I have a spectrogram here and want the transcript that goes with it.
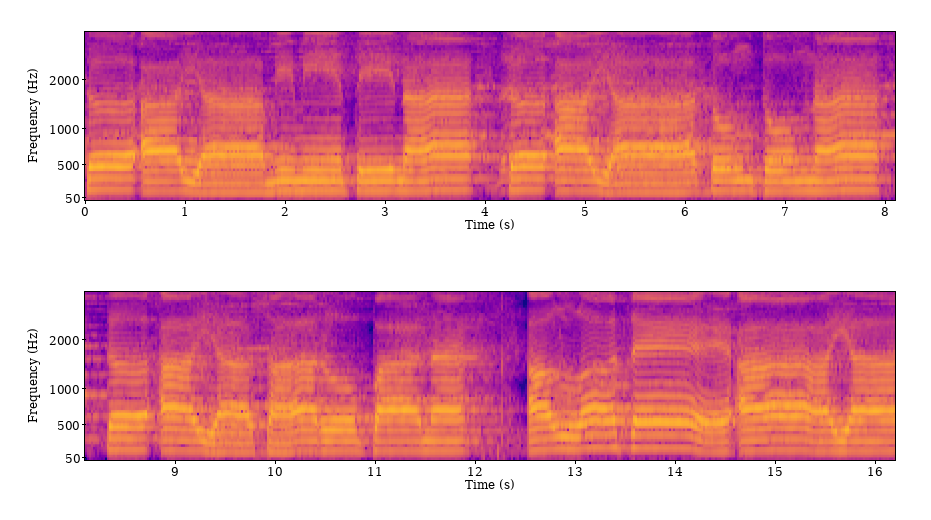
te aya mimitina te aya tungtungna. Aya sarupana. Allah teh aya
